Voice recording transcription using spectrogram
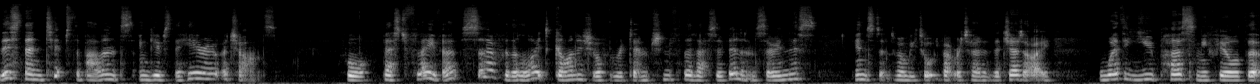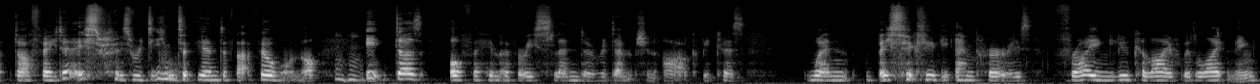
This then tips the balance and gives the hero a chance. For best flavour, serve with a light garnish of redemption for the lesser villain. So, in this instance, when we talked about Return of the Jedi, whether you personally feel that Darth Vader is, is redeemed at the end of that film or not, mm-hmm. it does offer him a very slender redemption arc because when basically the Emperor is frying Luke alive with lightning,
